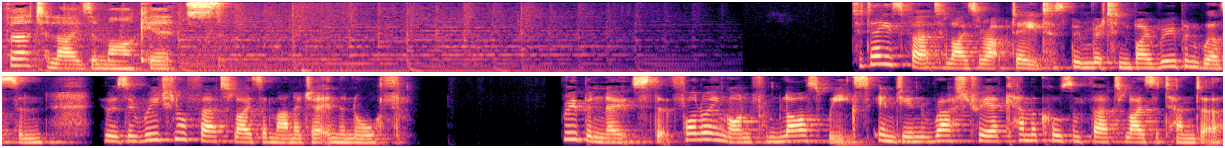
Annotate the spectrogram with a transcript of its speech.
Fertiliser markets. Today's fertiliser update has been written by Ruben Wilson, who is a regional fertiliser manager in the north. Ruben notes that following on from last week's Indian Rashtriya Chemicals and Fertiliser tender,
